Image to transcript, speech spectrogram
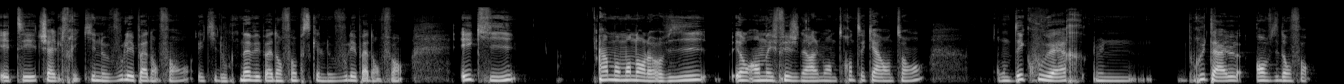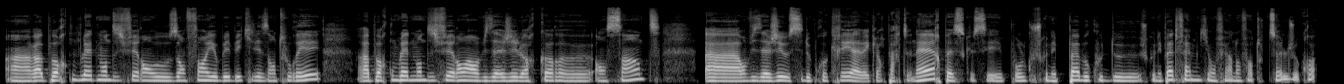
étaient child free, qui ne voulaient pas d'enfants et qui donc n'avaient pas d'enfants parce qu'elles ne voulaient pas d'enfants et qui, à un moment dans leur vie, en effet généralement de 30 et 40 ans, ont découvert une brutale envie d'enfant, un rapport complètement différent aux enfants et aux bébés qui les entouraient, un rapport complètement différent à envisager leur corps euh, enceinte, à envisager aussi de procréer avec leur partenaire parce que c'est pour le coup je connais pas beaucoup de je connais pas de femmes qui ont fait un enfant toute seule je crois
